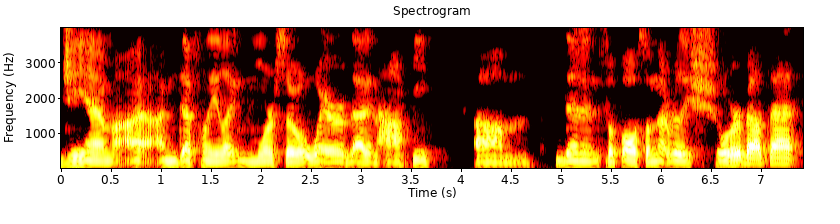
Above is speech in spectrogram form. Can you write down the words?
GM, I, I'm definitely like more so aware of that in hockey um, than in football. So I'm not really sure about that.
